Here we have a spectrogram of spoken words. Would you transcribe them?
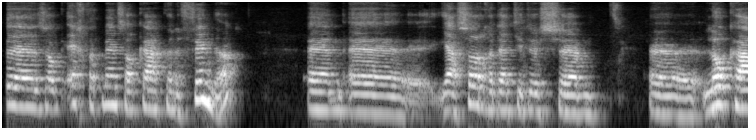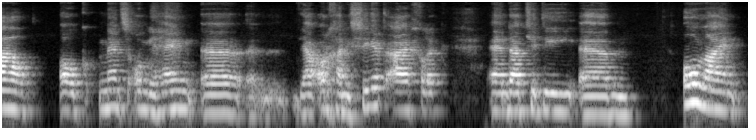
Het is ook echt dat mensen elkaar kunnen vinden. En uh, ja, zorgen dat je dus um, uh, lokaal ook mensen om je heen ja, organiseert eigenlijk. En dat je die um, online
